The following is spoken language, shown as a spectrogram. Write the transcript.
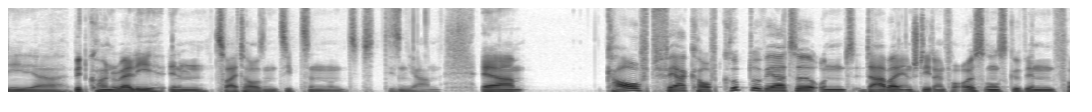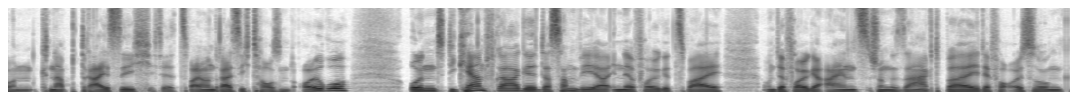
der Bitcoin Rally in 2017 und diesen Jahren. Er kauft, verkauft Kryptowerte und dabei entsteht ein Veräußerungsgewinn von knapp 30, 32.000 äh, Euro. Und die Kernfrage, das haben wir ja in der Folge 2 und der Folge 1 schon gesagt, bei der Veräußerung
